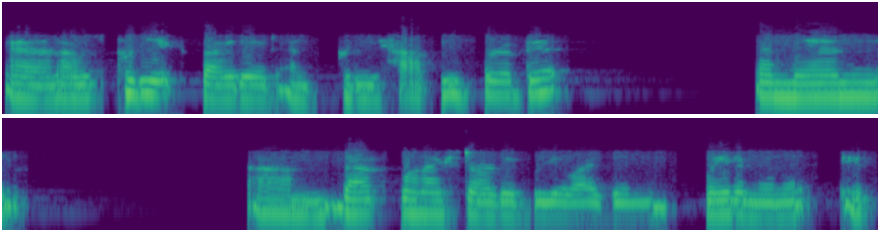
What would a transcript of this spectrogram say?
And I was pretty excited and pretty happy for a bit. And then um, that's when I started realizing wait a minute, it's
